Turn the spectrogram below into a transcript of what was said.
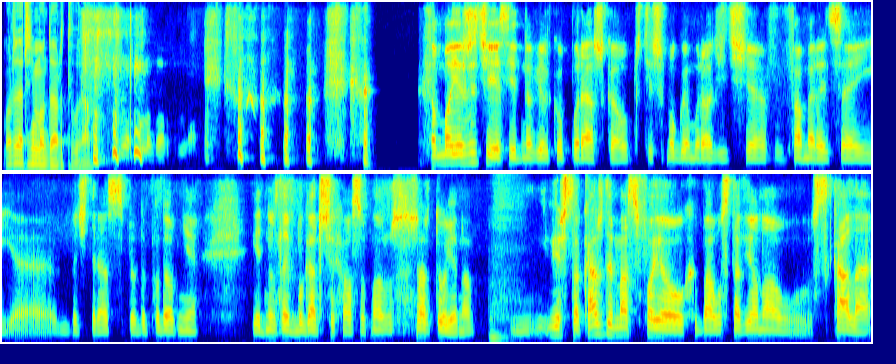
Może zacznijmy od Artura. No, moje życie jest jedną wielką porażką. Przecież mogłem rodzić się w Ameryce i e, być teraz prawdopodobnie jedną z najbogatszych osób. No, żartuję. No. Wiesz co, każdy ma swoją chyba ustawioną skalę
